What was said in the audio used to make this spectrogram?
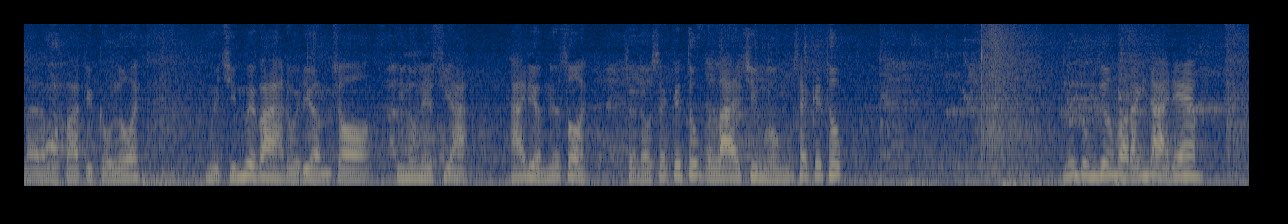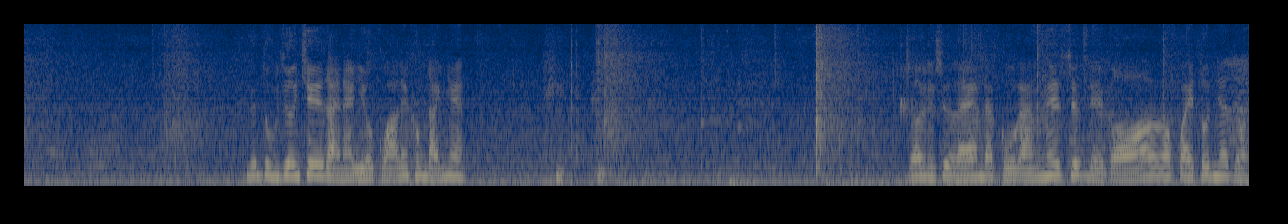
Lại là một pha kỳ cầu lôi. 19-13 đổi điểm cho Indonesia. Hai điểm nữa rồi trận đấu sẽ kết thúc và live stream của Hùng cũng sẽ kết thúc. Nguyễn Tùng Dương vào đánh giải đi em. Nguyễn Tùng Dương chê giải này yếu quá nên không đánh em. Rồi vâng, thực sự là em đã cố gắng hết sức để có góc quay tốt nhất rồi.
